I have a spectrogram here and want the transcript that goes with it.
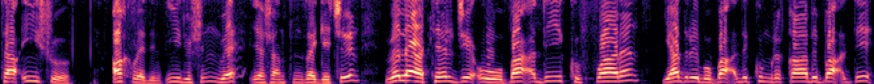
ta'ishu. Akledin, iyi düşünün ve yaşantınıza geçirin. Ve la terci'u ba'di kuffaren yadribu ba'dikum rikabi ba'di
